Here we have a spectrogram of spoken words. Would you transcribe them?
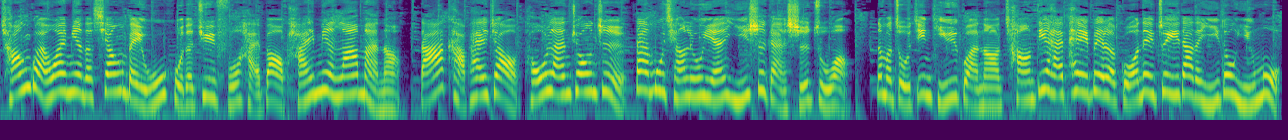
场馆外面的湘北五虎的巨幅海报排面拉满呢，打卡拍照、投篮装置、弹幕墙留言，仪式感十足啊。那么走进体育馆呢，场地还配备了国内最大的移动荧幕，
